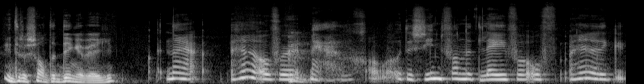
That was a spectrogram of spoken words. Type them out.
interessante dingen, weet je. Nou ja, hè, over nou ja, de zin van het leven. Of hè, ik,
